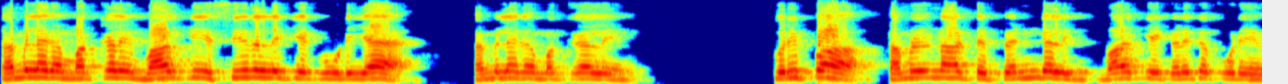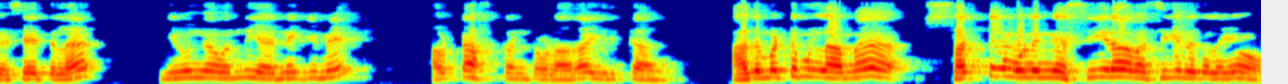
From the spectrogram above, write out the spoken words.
தமிழக மக்களின் வாழ்க்கையை சீரழிக்கக்கூடிய தமிழக மக்களின் குறிப்பா தமிழ்நாட்டு பெண்களின் வாழ்க்கையை கெடுக்கக்கூடிய விஷயத்துல இவங்க வந்து என்னைக்குமே அவுட் ஆஃப் கண்ட்ரோலா தான் இருக்காங்க. அது மட்டும் இல்லாம சட்டம் ஒழுங்க சீராக வசிக்கிறதுலையும்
